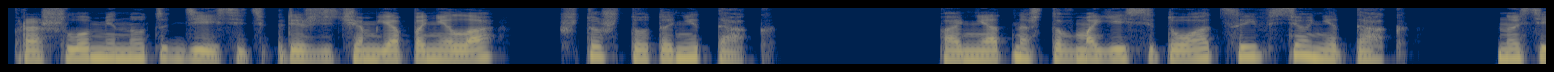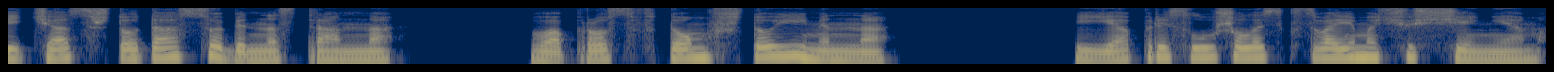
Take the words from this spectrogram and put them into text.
Прошло минут десять, прежде чем я поняла, что что-то не так. Понятно, что в моей ситуации все не так, но сейчас что-то особенно странно. Вопрос в том, что именно. Я прислушалась к своим ощущениям.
